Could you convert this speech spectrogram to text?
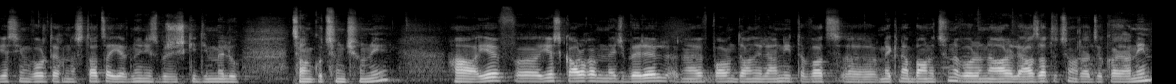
եսին որտեղ նստած է եւ նույնիսկ բժշկի դիմելու ցանկություն չունի։ Հա, եւ ես կարող եմ մեջբերել նաեւ պարոն Դանելյանի տված մեկնաբանությունը, որը նա արել է Ազատություն ռադիոկայանին,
